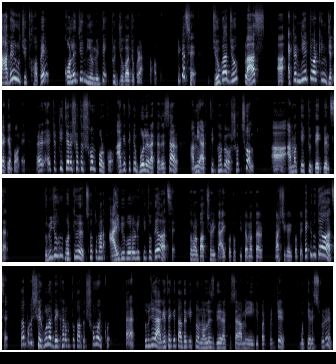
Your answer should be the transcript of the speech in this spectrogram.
তাদের উচিত হবে কলেজে নিয়মিত একটু যোগাযোগ রাখতে হবে। ঠিক আছে? যোগাযোগ প্লাস একটা নেটওয়ার্কিং যেটাকে বলে একটা টিচারের সাথে সম্পর্ক। আগে থেকে বলে রাখা যায় স্যার, আমি আর্থিকভাবে অসচ্ছল। আমাকে একটু দেখবেন, স্যার। তুমি যখন ভর্তি হয়েছো, তোমার আয় বিবরণী কিন্তু দেওয়া আছে। তোমার বাৎসরিক আয় কত, পিতামাতার মাসিক আয় কত, এটা কিন্তু দেওয়া আছে। তারপরে সেগুলো দেখার মতো তাদের সময় কই? হ্যাঁ? তুমি যদি আগে থেকে তাদেরকে একটু নলেজ দিয়ে রাখো, স্যার, আমি এই ডিপার্টমেন্টের মুখিয়ার স্টুডেন্ট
